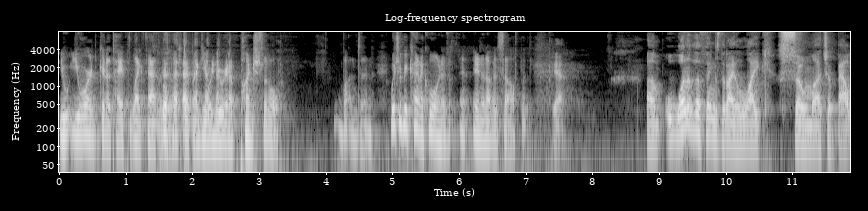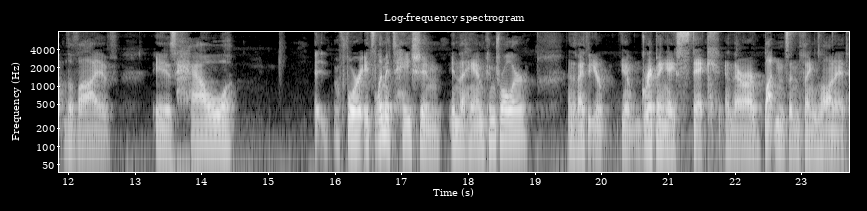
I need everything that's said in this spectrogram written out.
You you weren't going to type like that. Like type on keyboard. You were going to punch little buttons in, which would be kind of cool in in and of itself. But yeah. Um, one of the things that I like so much about the Vive is how for its limitation in the hand controller and the fact that you're you know gripping a stick and there are buttons and things on it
